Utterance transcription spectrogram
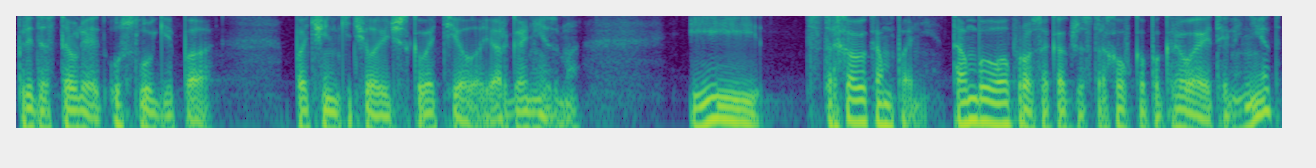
предоставляют услуги по починке человеческого тела и организма, и страховой компании. Там был вопрос, а как же страховка покрывает или нет.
